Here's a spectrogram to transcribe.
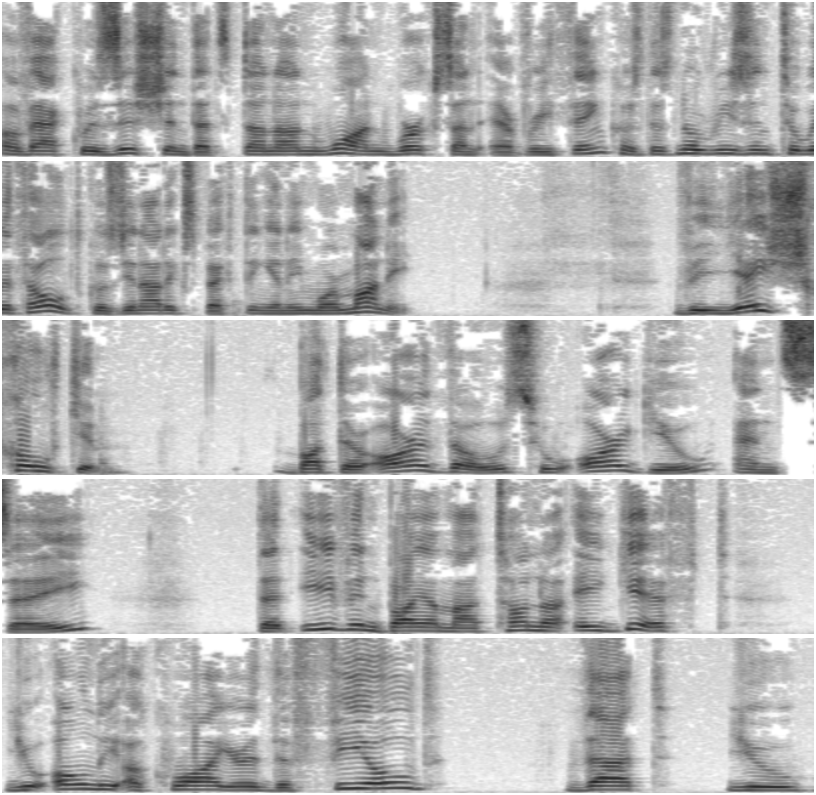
of acquisition that's done on one works on everything because there's no reason to withhold because you're not expecting any more money. V'yesh cholkim. But there are those who argue and say that even by a matana, a gift, you only acquire the field that you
